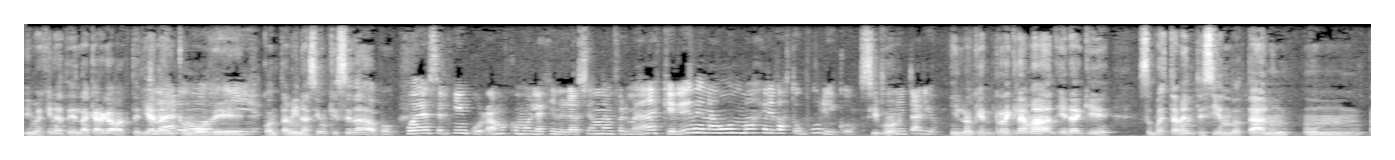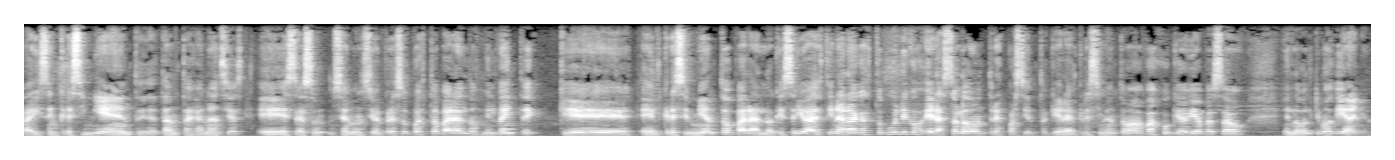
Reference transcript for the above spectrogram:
imagínate la carga bacteriana y como de contaminación que se da. Puede ser que incurramos como en la generación de enfermedades que eleven aún más el gasto público sanitario. Y lo que reclamaban era que supuestamente siendo tan un, país en crecimiento y de tantas ganancias, eh, se, se, anunció el presupuesto para el 2020 que el crecimiento para lo que se iba a destinar a gasto público era solo de un 3%, que era el crecimiento más bajo que había pasado en los últimos 10 años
